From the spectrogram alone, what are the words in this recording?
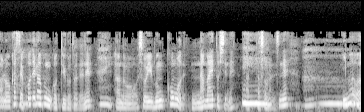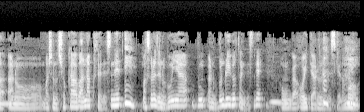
あのかつて小寺文庫ということでね、はい。あのそういう文庫も名前としてね、えー。あったそうなんですね。今はあの、まあ、その書家はなくてですね、ええ。まあ、それぞれの分野分あの分類ごとにですね、うん。本が置いてあるんですけども、あはい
